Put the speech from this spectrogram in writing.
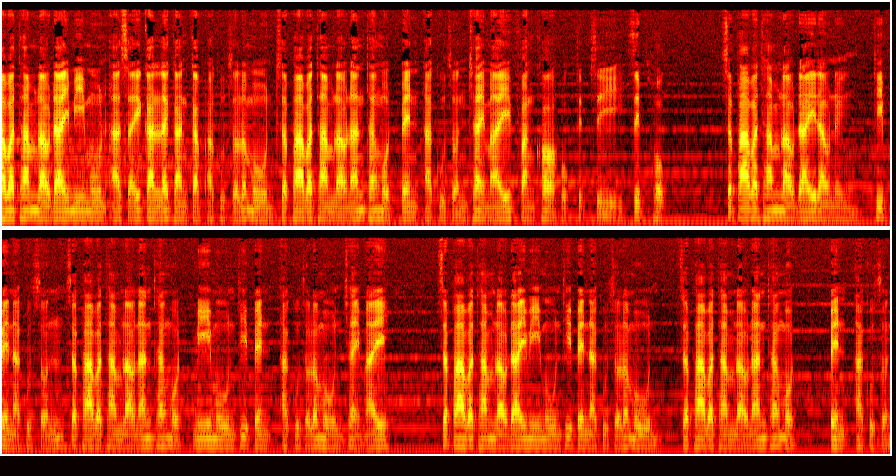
าวธรรมเหล่าใดมีมูลอาศัยกันและกันกับอกุศลมูล สภาวธรรมเหล่านั้นทั้งหมดเป็นอกุศลใช่ไหม ฟังข้อ 64 16 สภาวธรรมเหล่าใดเหล่าหนึ่ง ที่เป็นอกุศล สภาวธรรมเหล่านั้นทั้งหมดมีมูลที่เป็นอกุศลมูลใช่ไหม สภาวธรรมเหล่าใดมีมูลที่เป็นอกุศลมูล สภาวธรรมเหล่านั้นทั้งหมดเป็นอกุศล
